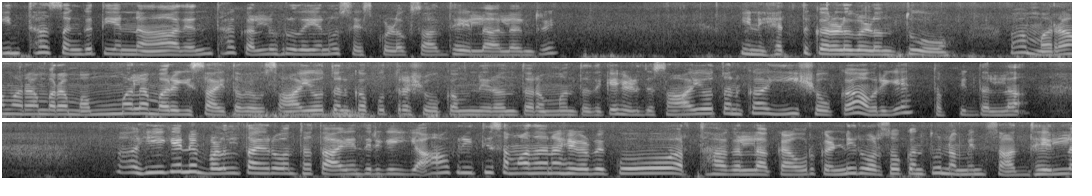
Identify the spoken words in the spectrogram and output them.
ಇಂಥ ಸಂಗತಿಯನ್ನು ಅದೆಂಥ ಕಲ್ಲು ಹೃದಯನೂ ಸಹಿಸ್ಕೊಳ್ಳೋಕೆ ಸಾಧ್ಯ ಇಲ್ಲ ಅಲ್ಲನ್ರಿ? ಇನ್ನು ಹೆತ್ತು ಕರಳುಗಳಂತೂ ಮರ ಮರ ಮರ, ಮಮ್ಮಲ ಮರಗಿ ಸಾಯ್ತವೆ ಅವು. ಸಾಯೋ ತನಕ ಪುತ್ರ ಶೋಕಂ ನಿರಂತರಂ ಅಂತದಕ್ಕೆ ಹೇಳಿದೆ ಸಾಯೋ ತನಕ ಈ ಶೋಕ ಅವರಿಗೆ ತಪ್ಪಿದ್ದಲ್ಲ. ಹೀಗೇ ಬಳಲ್ತಾ ಇರುವಂಥ ತಾಯಂದಿರಿಗೆ ಯಾವ ರೀತಿ ಸಮಾಧಾನ ಹೇಳಬೇಕೋ ಅರ್ಥ ಆಗಲ್ಲ. ಕ, ಅವರು ಕಣ್ಣೀರು ಒರೆಸೋಕ್ಕಂತೂ ನಮ್ಮಿಂದ ಸಾಧ್ಯ ಇಲ್ಲ.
